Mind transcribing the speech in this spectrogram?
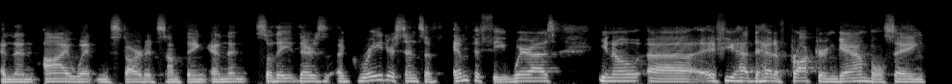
and then I went and started something. And then so they, there's a greater sense of empathy. Whereas, you know, uh, if you had the head of Procter and Gamble saying,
